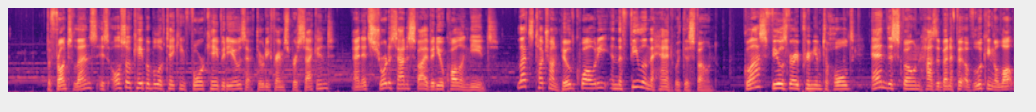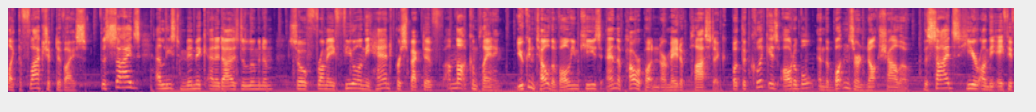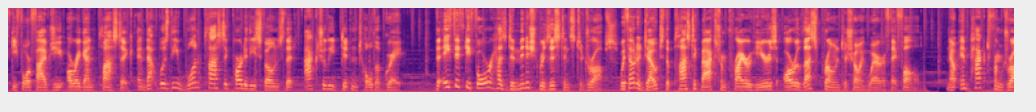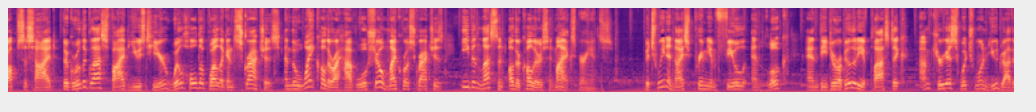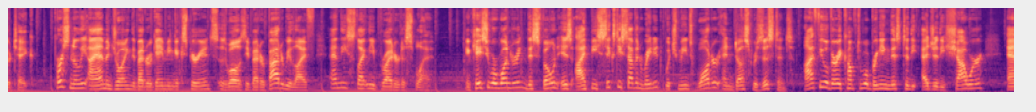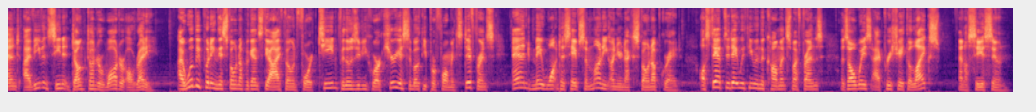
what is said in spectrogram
The front lens is also capable of taking 4K videos at 30 frames per second, and it's sure to satisfy video calling needs. Let's touch on build quality and the feel in the hand with this phone. Glass feels very premium to hold, and this phone has the benefit of looking a lot like the flagship device. The sides at least mimic anodized aluminum, so from a feel in the hand perspective, I'm not complaining. You can tell the volume keys and the power button are made of plastic, but the click is audible and the buttons are not shallow. The sides here on the A54 5G are again plastic, and that was the one plastic part of these phones that actually didn't hold up great. The A54 has diminished resistance to drops. Without a doubt, the plastic backs from prior years are less prone to showing wear if they fall. Now impact from drops aside, the Gorilla Glass 5 used here will hold up well against scratches, and the white color I have will show micro scratches even less than other colors in my experience. Between a nice premium feel and look, and the durability of plastic, I'm curious which one you'd rather take. Personally, I am enjoying the better gaming experience as well as the better battery life and the slightly brighter display. In case you were wondering, this phone is IP67 rated, which means water and dust resistant. I feel very comfortable bringing this to the edge of the shower, and I've even seen it dunked underwater already. I will be putting this phone up against the iPhone 14 for those of you who are curious about the performance difference and may want to save some money on your next phone upgrade. I'll stay up to date with you in the comments, my friends. As always, I appreciate the likes, and I'll see you soon.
